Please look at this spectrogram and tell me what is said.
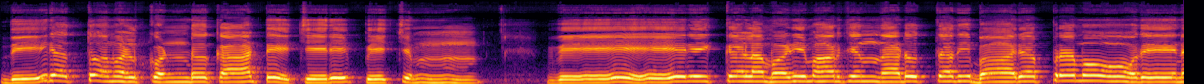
ധീരത്വമൾ കൊണ്ട് കാട്ടിച്ചിരിപ്പിച്ചും വേരിക്കള ചെന്നടുത്തതി ഭാരപ്രമോദേന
